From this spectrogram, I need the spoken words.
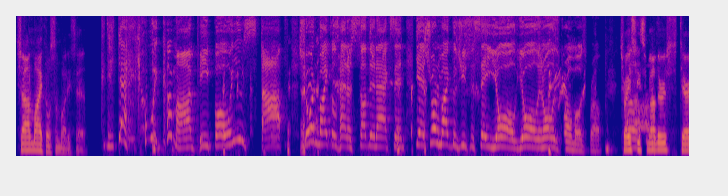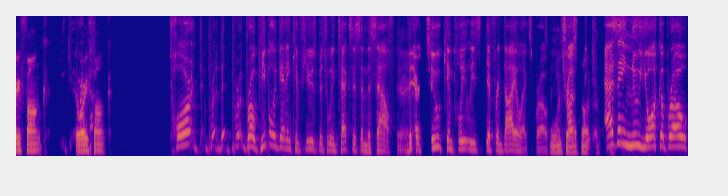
Shawn Michaels, somebody said. Come on, people. Will you stop? Shawn Michaels had a southern accent. Yeah, Shawn Michaels used to say y'all, y'all in all his promos, bro. Tracy Oh. Smothers, Terry Funk, Dory Funk. Tor, bro, th- bro, bro, people are getting confused between Texas and the South. Yeah, yeah. They're two completely different dialects, bro. Someone said, I Trust me. As a New Yorker, bro,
